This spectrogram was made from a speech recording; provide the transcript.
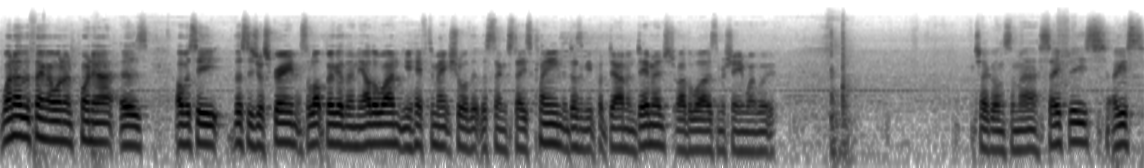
One other thing I want to point out is obviously this is your screen, it's a lot bigger than the other one. You have to make sure that this thing stays clean, it doesn't get put down and damaged, or otherwise the machine won't work. Check on some uh, safeties. I guess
